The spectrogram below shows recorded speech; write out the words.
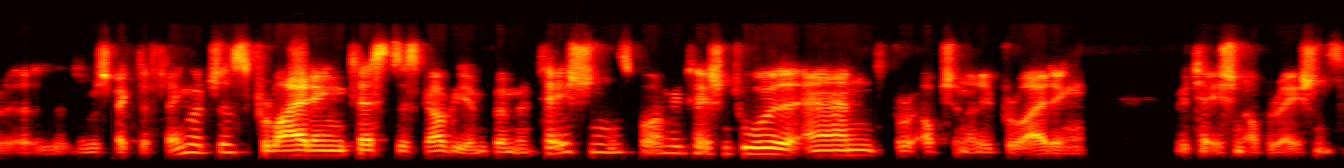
uh, respective languages, providing test discovery implementations for a mutation tool, and optionally providing mutation operations.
